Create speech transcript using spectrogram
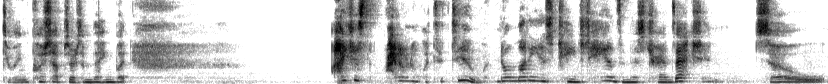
doing push ups or something, but I just, I don't know what to do. No money has changed hands in this transaction. So,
